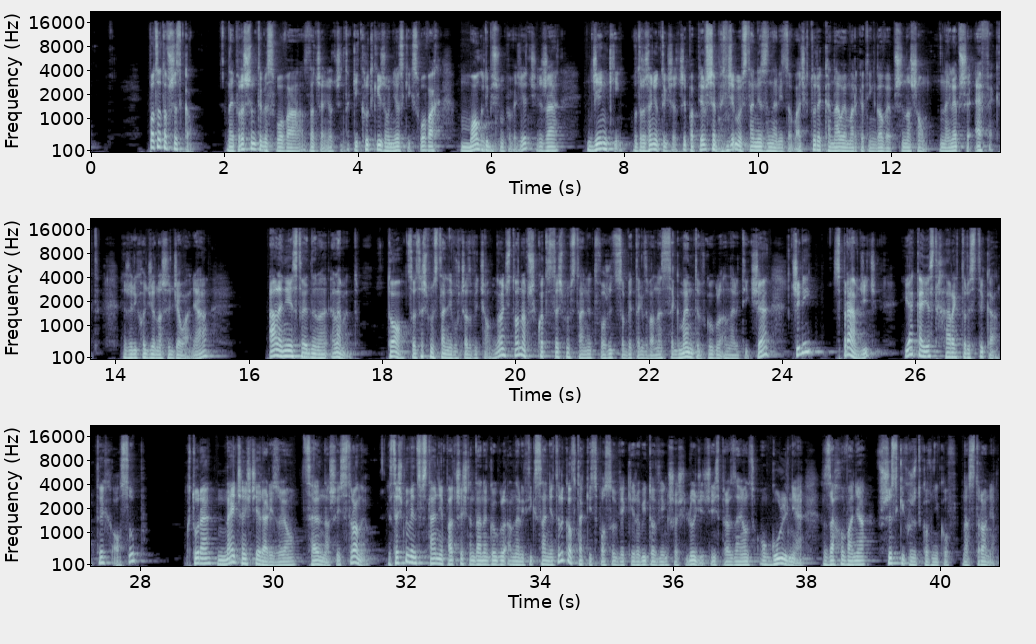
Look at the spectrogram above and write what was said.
Po co to wszystko? W najprostszym tego słowa znaczeniu, czy takich krótkich żołnierskich słowach, moglibyśmy powiedzieć, że dzięki wdrożeniu tych rzeczy, po pierwsze, będziemy w stanie zanalizować, które kanały marketingowe przynoszą najlepszy efekt, jeżeli chodzi o nasze działania, ale nie jest to jedyny element. To, co jesteśmy w stanie wówczas wyciągnąć, to na przykład jesteśmy w stanie tworzyć sobie tak zwane segmenty w Google Analyticsie, czyli sprawdzić, jaka jest charakterystyka tych osób, które najczęściej realizują cel naszej strony. Jesteśmy więc w stanie patrzeć na dane Google Analyticsa nie tylko w taki sposób, w jaki robi to większość ludzi, czyli sprawdzając ogólnie zachowania wszystkich użytkowników na stronie.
